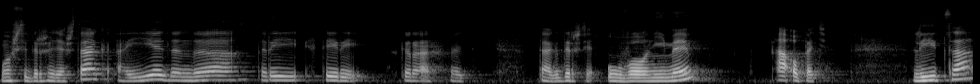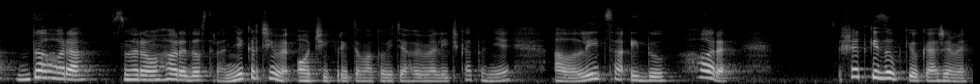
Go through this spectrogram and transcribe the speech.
Môžete držať až tak. A 1, 2, 3, 4, skoro až 5. Tak, držte. Uvoľníme. A opäť. Líca dohora smerom hore do strany. Nekrčíme oči pri tom, ako vyťahujeme líčka, to nie, ale líca idú hore. Všetky zúbky ukážeme.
